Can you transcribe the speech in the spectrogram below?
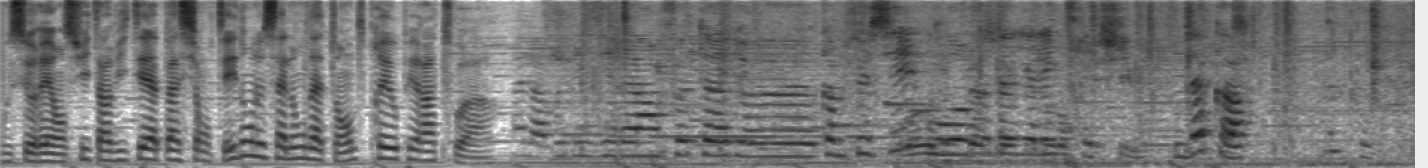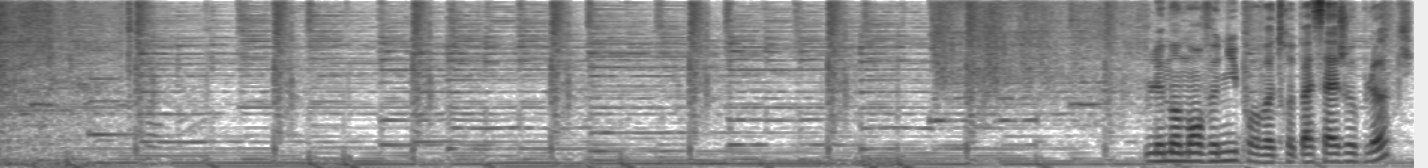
Vous serez ensuite invité à patienter dans le salon d'attente préopératoire. Alors, vous désirez un fauteuil euh, comme ceci ou un fauteuil électrique D'accord. Le moment venu pour votre passage au bloc,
